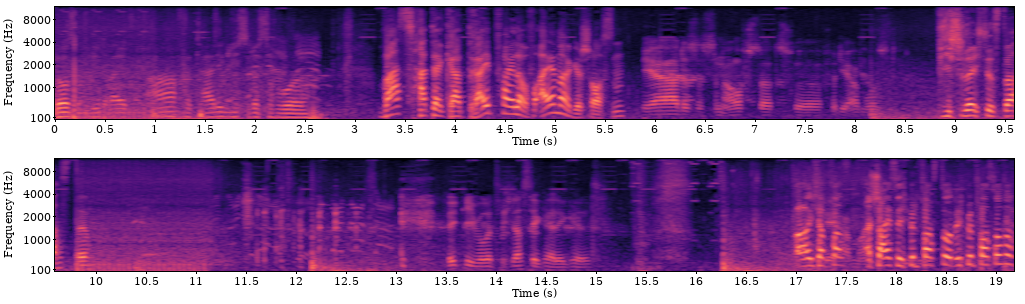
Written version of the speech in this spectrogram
Los, wenn wir drei jetzt A verteidigen, müsste das doch wohl... Was? Hat der gerade drei Pfeile auf einmal geschossen? Ja, das ist ein Aufsatz für, für die Armbrust. Wie schlecht ist das denn? Wirklich, Moritz, ich lass dir keine Kills. Oh, ich hab Okay, fast. Ah, scheiße, ich bin fast tot, ich bin fast tot.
